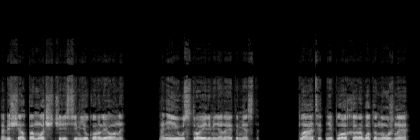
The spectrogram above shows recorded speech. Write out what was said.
обещал помочь через семью Корлеоне. Они и устроили меня на это место. Платят неплохо, работа нужная.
